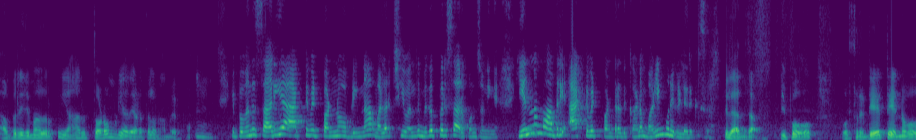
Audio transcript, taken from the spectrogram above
அபரிதமாக இருக்கும். யாரும் தொட முடியாத இடத்துல நாம் இருப்போம். இப்போ வந்து சரியா ஆக்டிவேட் பண்ணோம் அப்படின்னா வளர்ச்சி வந்து மிக பெருசா இருக்கும்னு சொன்னீங்க. என்ன மாதிரி ஆக்டிவேட் பண்றதுக்கான வழிமுறைகள் இருக்கு சார்? இல்லை அதுதான். இப்போது ஒருத்தர் டேட்டு என்னவோ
